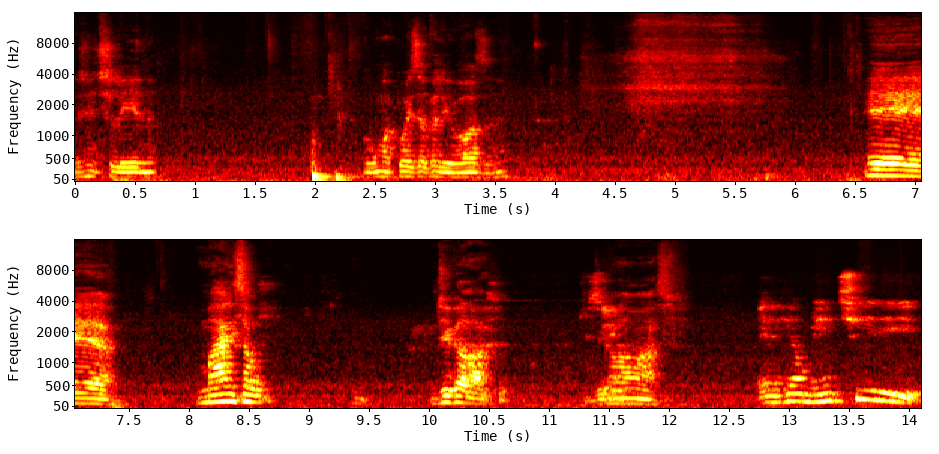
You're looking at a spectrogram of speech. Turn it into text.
a gente ler. Né? Alguma coisa valiosa. Né? É, mais ao. Diga lá. Diga lá, Márcio. É, realmente,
